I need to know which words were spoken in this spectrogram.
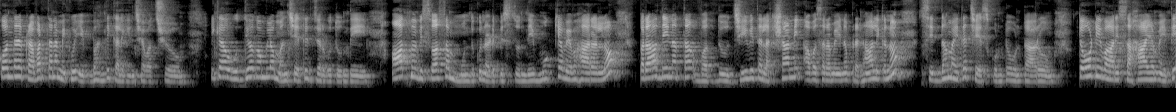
కొందరి ప్రవర్తన మీకు ఇబ్బంది కలిగించవచ్చు. ఇక ఉద్యోగంలో మంచి అయితే జరుగుతుంది. ఆత్మవిశ్వాసం ముందుకు నడిపిస్తుంది. ముఖ్య వ్యవహారాల్లో పరాధీనత వద్దు. జీవిత లక్ష్యాన్ని అవసరమైన ప్రణాళికను సిద్ధమైతే చేసుకుంటూ ఉంటారు. తోటి వారి సహాయం అయితే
